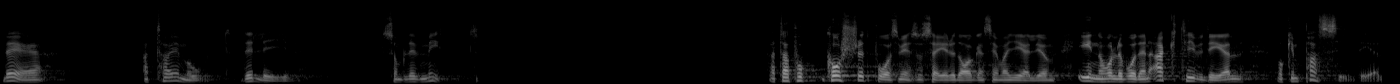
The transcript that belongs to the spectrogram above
det är att ta emot det liv som blev mitt. Att ta på korset på, som Jesus säger i dagens evangelium, innehåller både en aktiv del och en passiv del.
